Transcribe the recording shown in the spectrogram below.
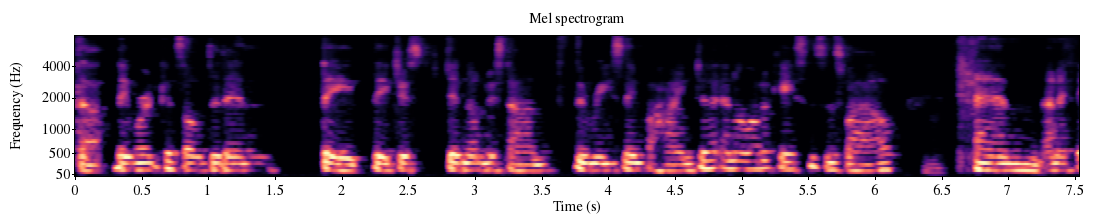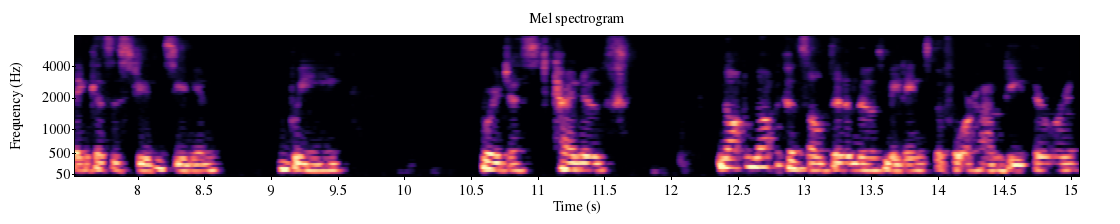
that they weren't consulted in. They they just didn't understand the reasoning behind it in a lot of cases as well. Mm. Um, and I think as a students' union, we were just kind of not not consulted in those meetings beforehand either, where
